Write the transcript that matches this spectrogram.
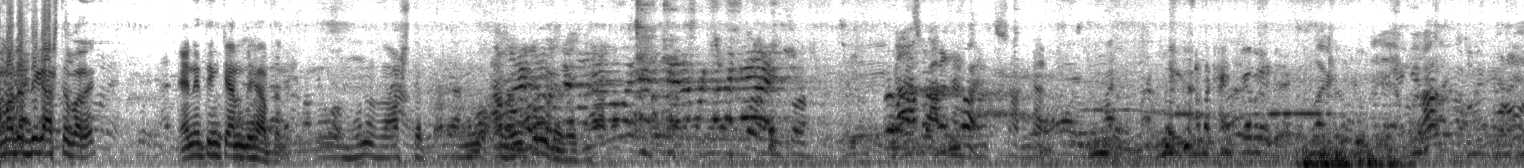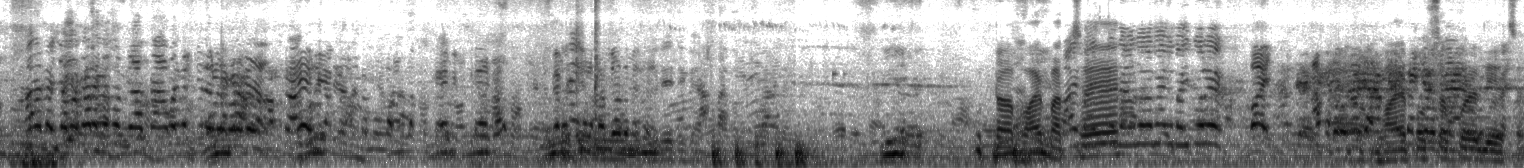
আমাদের দিকে আসতে পারে। এনিথিং ক্যান বি হ্যাপেন কুত্তা ভয় পাচ্ছে। ভয়ে প্রস্রাব করে দিয়েছে।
